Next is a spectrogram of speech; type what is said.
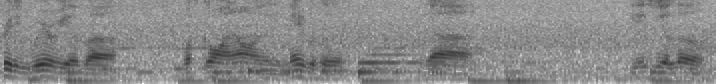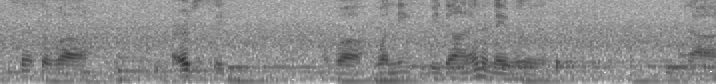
pretty weary of uh what's going on in the neighborhood. It uh gives you a little sense of uh urgency of uh what needs to be done in the neighborhood. And uh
